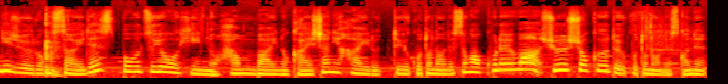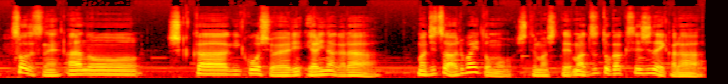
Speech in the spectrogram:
26歳でスポーツ用品の販売の会社に入るっていうことなんですがこれは就職ということなんですかね？そうですね。あの歯科技工士をやりやりながら、まあ、実はアルバイトもしてまして、まあ、ずっと学生時代から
